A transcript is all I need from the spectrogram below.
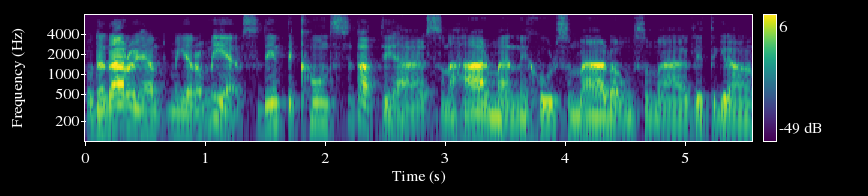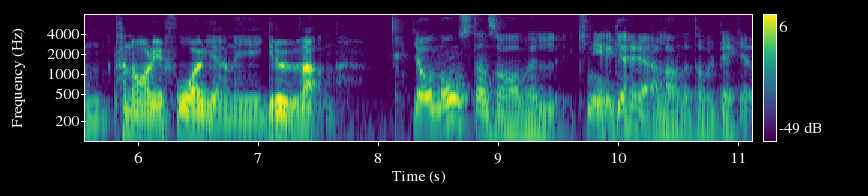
och det där har ju hänt mer och mer. Så det är inte konstigt att det är såna här människor som är de som är lite grann kanariefågeln i gruvan. Ja, och någonstans har väl knegare i det här landet har väl pekat,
